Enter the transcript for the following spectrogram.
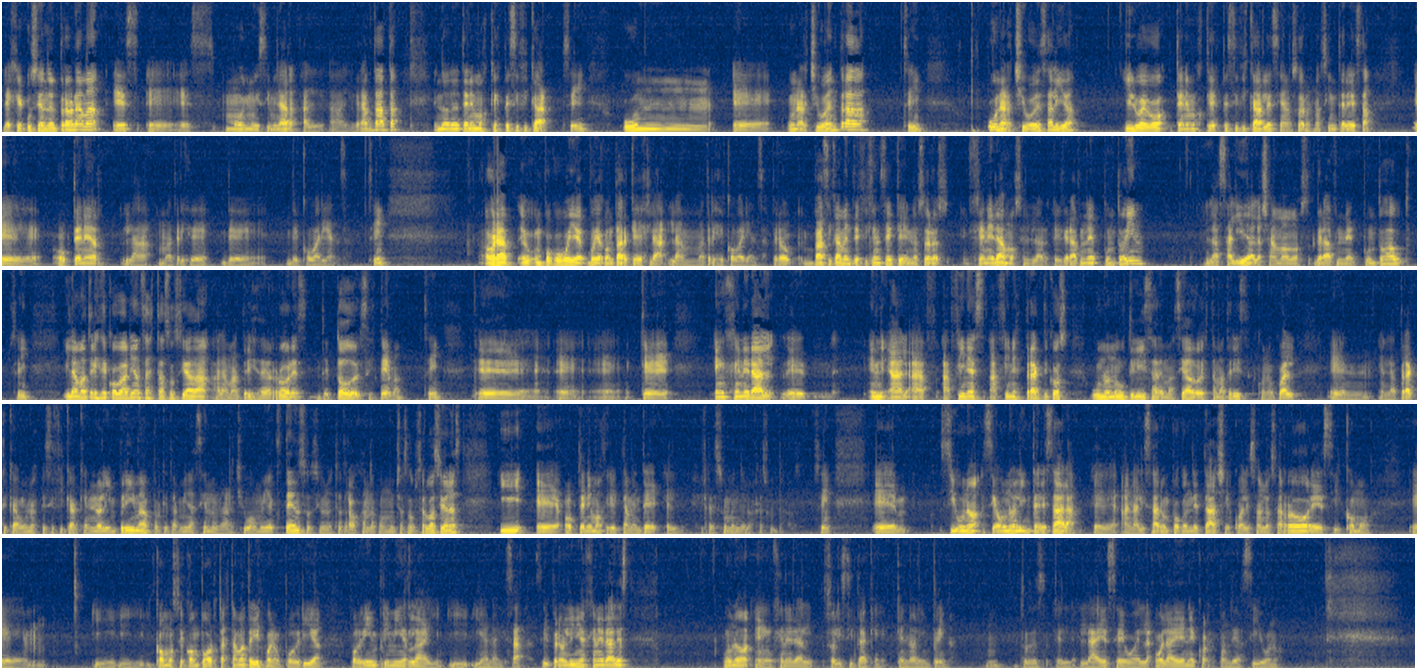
La ejecución del programa es, eh, es muy muy similar al, Graph Data, en donde tenemos que especificar un, eh, un archivo de entrada, ¿sí? un archivo de salida, y luego tenemos que especificarle si a nosotros nos interesa eh, obtener la matriz de, de, de covarianza. ¿sí? Ahora eh, un poco voy a, contar qué es la, matriz de covarianza, pero básicamente fíjense que nosotros generamos el, el graphnet.in, la salida la llamamos graphnet.out, ¿sí? y la matriz de covarianza está asociada a la matriz de errores de todo el sistema, ¿sí? Eh, eh, que en general a, fines, a fines prácticos uno no utiliza demasiado esta matriz, con lo cual en, la práctica uno especifica que no le imprima porque termina siendo un archivo muy extenso si uno está trabajando con muchas observaciones y eh, obtenemos directamente el, resumen de los resultados. ¿sí? Eh, si, uno, si a uno le interesara eh, analizar un poco en detalle cuáles son los errores y cómo, y, cómo se comporta esta matriz, bueno, podría, podría imprimirla y, analizarla. ¿sí? Pero en líneas generales uno en general solicita que, no le imprima. Entonces la S o, la N corresponde a sí o no.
